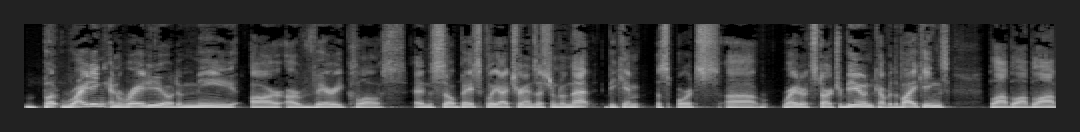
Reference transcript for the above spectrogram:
But writing and radio to me are are very close. And so basically I transitioned from that, became a sports uh, writer at Star Tribune, covered the Vikings, blah, blah, blah.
